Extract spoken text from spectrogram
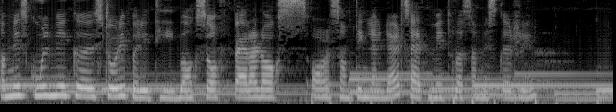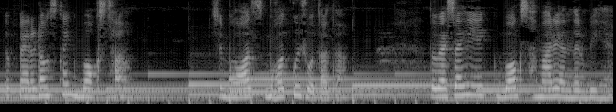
हमने स्कूल में एक स्टोरी पढ़ी थी बॉक्स ऑफ़ पैराडॉक्स और समथिंग लाइक डैट शायद मैं थोड़ा सा मिस कर रही हूँ। तो पैराडॉक्स का एक बॉक्स था उसमें बहुत बहुत कुछ होता था। तो वैसा ही एक बॉक्स हमारे अंदर भी है।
